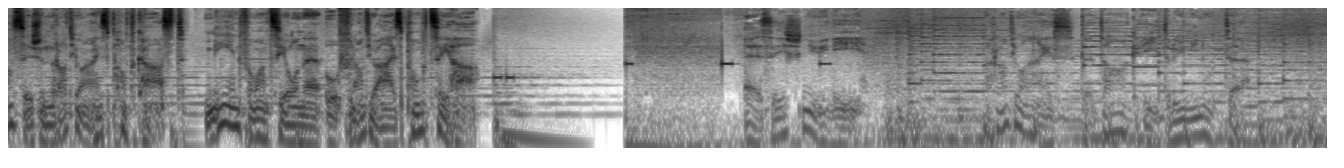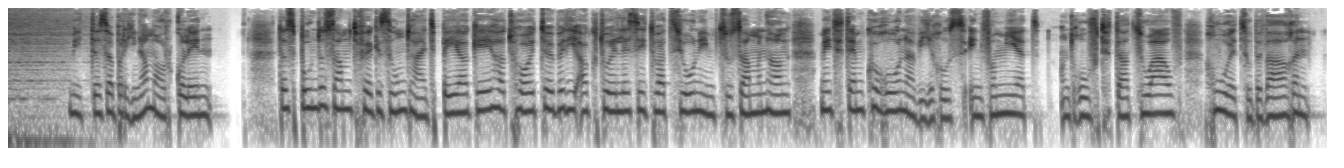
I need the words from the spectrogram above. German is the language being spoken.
Das ist ein Radio 1 Podcast. Mehr Informationen auf radio1.ch. Es ist 9 Uhr. Radio 1, der Tag in 3 Minuten. Mit der Sabrina Markolin. Das Bundesamt für Gesundheit BAG hat heute über die aktuelle Situation im Zusammenhang mit dem Coronavirus informiert und ruft dazu auf, Ruhe zu bewahren.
